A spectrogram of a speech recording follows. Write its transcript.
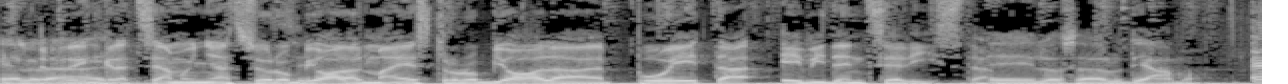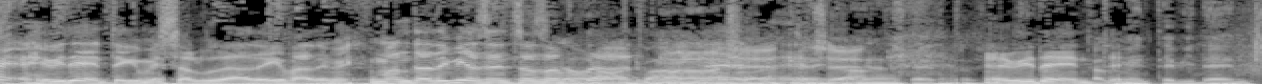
E allora, Ringraziamo Ignazio Robiola, il maestro Robiola, poeta evidenzialista. E lo salutiamo. È evidente che mi salutate, che fate? Mi mandate via senza salutarmi. No, no, no, no eh, certo, eh, certo. certo, È evidente. Talmente evidente.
